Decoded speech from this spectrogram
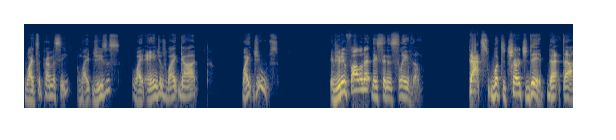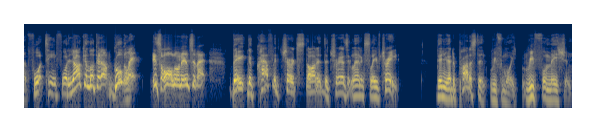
white supremacy, white Jesus, white angels, white God, white Jews. If you didn't follow that, they said enslave them. That's what the church did that time, 1440. Y'all can look it up, Google it. It's all on the internet. They, the Catholic Church started the transatlantic slave trade. Then you had the Protestant reforma- Reformation.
